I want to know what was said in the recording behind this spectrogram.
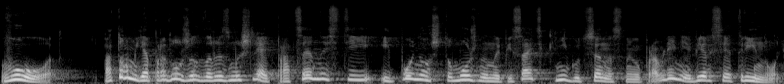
Вот. Потом я продолжил размышлять про ценности и понял, что можно написать книгу «Ценностное управление» версия 3.0.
